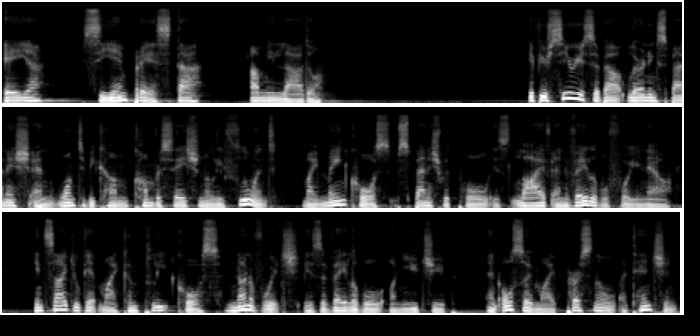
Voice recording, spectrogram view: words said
Ella siempre está a mi lado. If you're serious about learning Spanish and want to become conversationally fluent, my main course, Spanish with Paul, is live and available for you now. Inside, you'll get my complete course, none of which is available on YouTube, and also my personal attention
